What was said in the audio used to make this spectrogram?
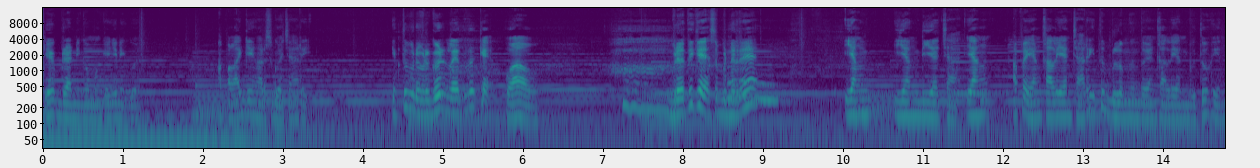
Dia berani ngomong kayak gini gue apalagi yang harus gue cari. Itu bener-bener gue ngeliat itu kayak wow. Berarti kayak sebenarnya yang yang dia cari yang apa ya yang kalian cari itu belum tentu yang kalian butuhin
